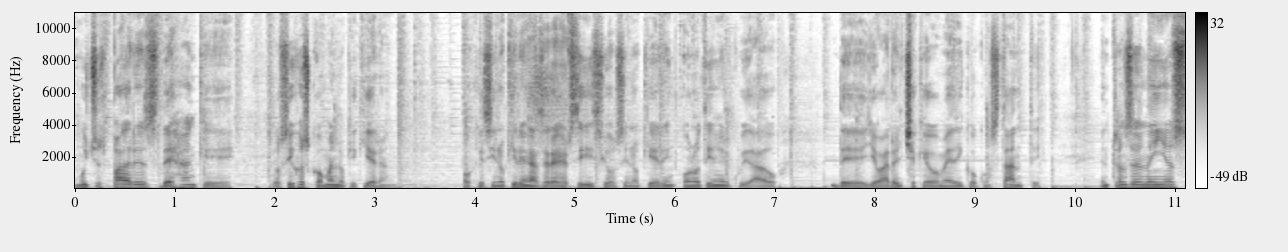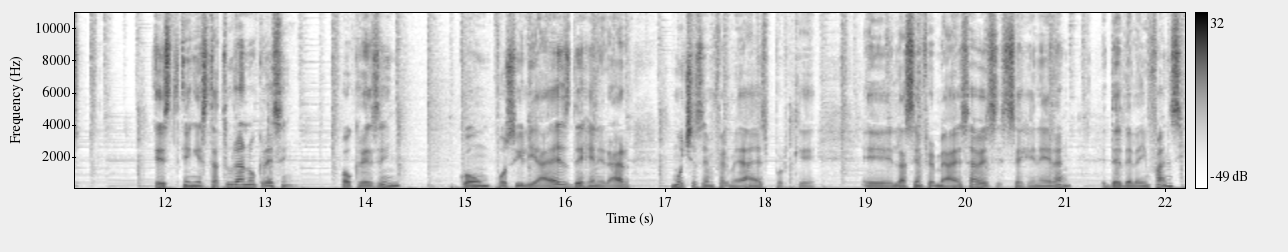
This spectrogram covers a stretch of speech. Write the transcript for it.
muchos padres dejan que los hijos coman lo que quieran, o que si no quieren hacer ejercicio, o si no quieren o no tienen el cuidado de llevar el chequeo médico constante. Entonces niños en estatura no crecen, o crecen con posibilidades de generar muchas enfermedades, porque eh, las enfermedades a veces se generan desde la infancia.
